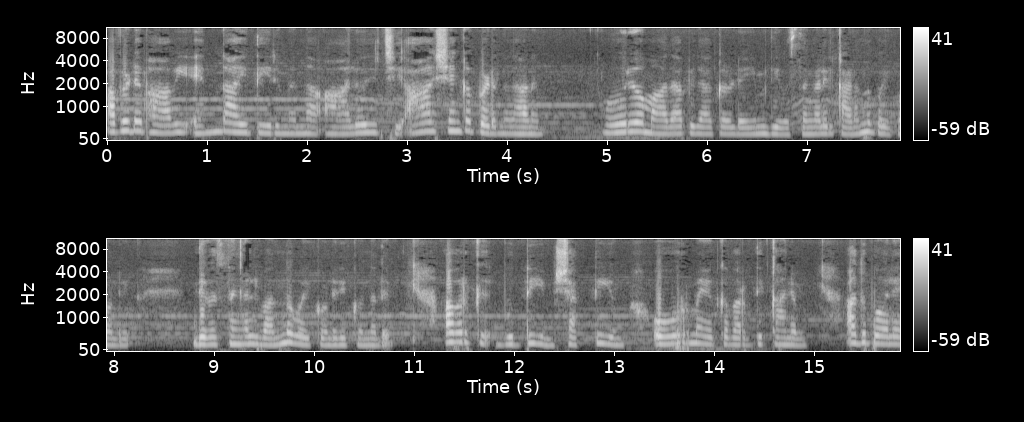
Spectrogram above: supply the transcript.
അവരുടെ ഭാവി എന്തായിത്തീരുമെന്ന് ആലോചിച്ച് ആശങ്കപ്പെടുന്നതാണ് ഓരോ മാതാപിതാക്കളുടെയും ദിവസങ്ങളിൽ കടന്നുപോയിക്കൊണ്ടിരി ദിവസങ്ങളിൽ വന്നു പോയിക്കൊണ്ടിരിക്കുന്നത്. അവർക്ക് ബുദ്ധിയും ശക്തിയും ഓർമ്മയൊക്കെ വർദ്ധിക്കാനും അതുപോലെ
